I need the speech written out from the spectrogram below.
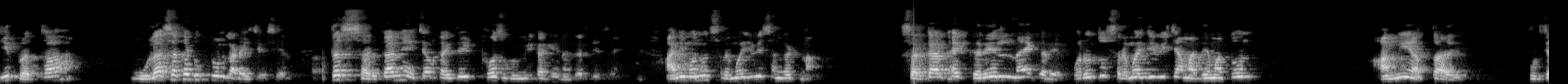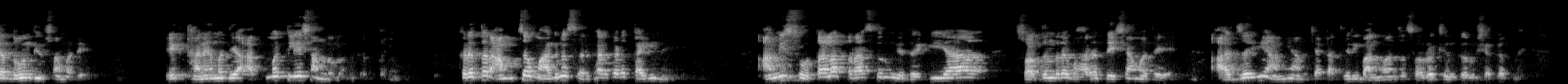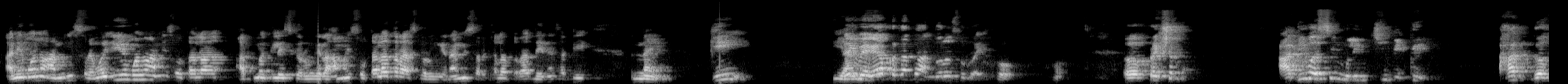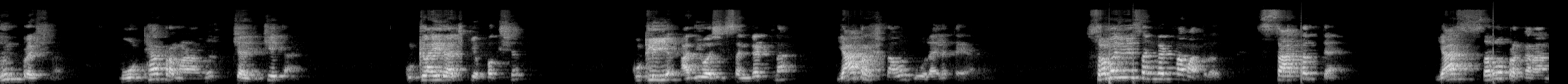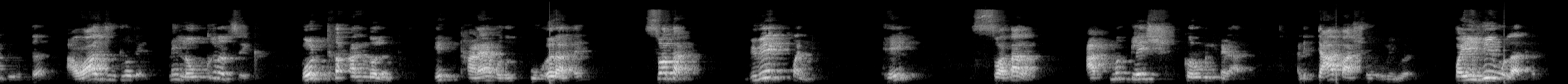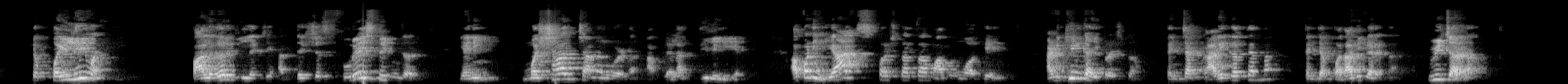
ही प्रथा मुलासकट उपटून काढायची असेल तर सरकारने याच्यावर काहीतरी ठोस भूमिका घेणं गरजेचं आहे. आणि म्हणून श्रमजीवी संघटना सरकार काय करेल नाही करेल परंतु श्रमजीवीच्या माध्यमातून आम्ही आता पुढच्या दोन दिवसामध्ये एक ठाण्यामध्ये आत्मक्लेश आंदोलन करतोय. खरं तर आमचं मागणं सरकारकडे काही नाही. आम्ही स्वतःला त्रास करून घेतोय की या स्वातंत्र्य भारत देशामध्ये आजही आम्ही आमच्या कातकरी बांधवांचं संरक्षण करू शकत नाही. आणि म्हणून आम्ही श्रमजीवी म्हणून आम्ही स्वतःला आत्मक्लेश करून गेला. आम्ही स्वतःला त्रास करून गेला. आम्ही सरकारला त्रास देण्यासाठी नाही. की वेगळ्या प्रकारचं आंदोलन सुरू आहे. हो. हो प्रेक्षक आदिवासी मुलींची विक्री हा गहन प्रश्न मोठ्या प्रमाणावर चर्चेत आहे. कुठलाही राजकीय पक्ष कुठलीही आदिवासी संघटना या प्रश्नावर बोलायला तयार नाही. श्रमजीवी संघटना मात्र सातत्याने या सर्व प्रकारांविरुद्ध आवाज उठवते आणि लवकरच एक मोठं आंदोलन हे ठाण्यामधून उभं राहते स्वतः विवेक पंडित हे स्वतःला आत्मक्लेश करून घेणार आणि त्या पार्श्वभूमीवर पहिली मुलाखत किंवा पहिली माहिती पालघर जिल्ह्याचे अध्यक्ष सुरेश पिंजळ यांनी मशाल चॅनलवरनं आपल्याला दिलेली आहे. आपण याच प्रश्नाचा मागोवा घेत आणखीन काही प्रश्न त्यांच्या कार्यकर्त्यांना त्यांच्या पदाधिकाऱ्यांना विचारणार.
